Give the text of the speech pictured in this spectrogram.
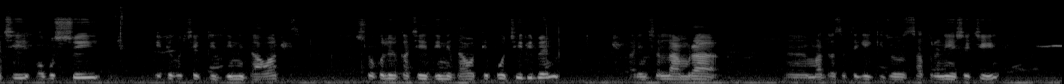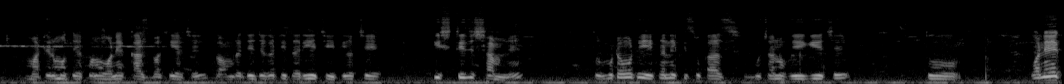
আছি অবশ্যই এটা হচ্ছে একটি দিনই দাওয়াত। সকলের কাছে দিনই দাওয়াতটি পৌঁছে দিবেন। আর ইনশাল্লাহ আমরা মাদ্রাসা থেকে কিছু ছাত্র নিয়ে এসেছি। মাঠের মধ্যে এখনও অনেক কাজ বাকি আছে। তো আমরা যে জায়গাটি দাঁড়িয়েছি, এটি হচ্ছে স্টেজের সামনে। তো মোটামুটি এখানে কিছু কাজ গোছানো হয়ে গিয়েছে। তো অনেক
